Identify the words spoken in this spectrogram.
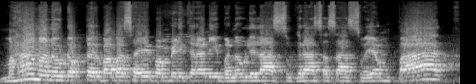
महामानव डॉक्टर बाबासाहेब आंबेडकरांनी बनवलेला सुग्रास असा स्वयंपाक.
